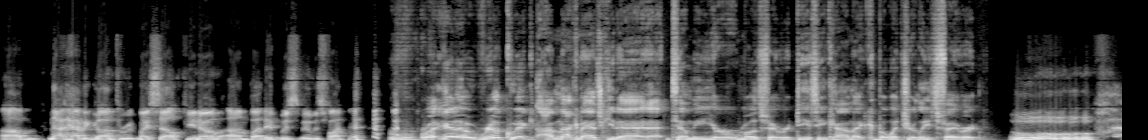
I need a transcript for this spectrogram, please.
um, not having gone through it myself, you know. Um, but it was it was fun. real quick, I'm not going to ask you to tell me your most favorite DC comic, but what's your least favorite? Ooh,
